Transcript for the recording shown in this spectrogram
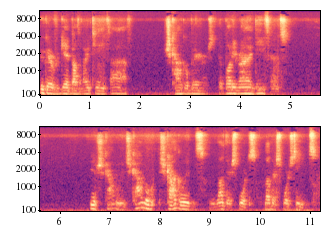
Who could ever forget about the 1985 Chicago Bears, the Buddy Ryan defense? You know, Chicago, Chicago, Chicagoans love their sports, love their sports teams.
